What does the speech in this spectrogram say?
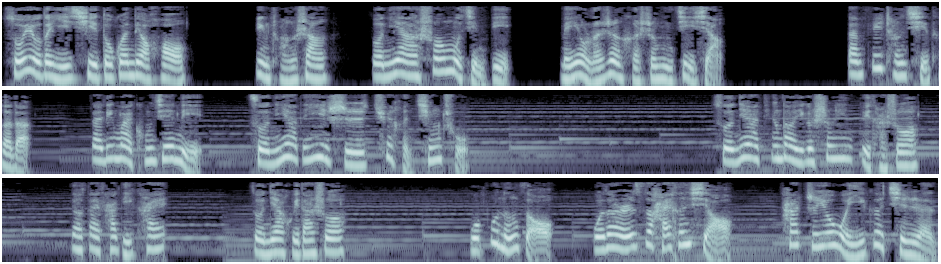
所有的仪器都关掉后，病床上，索尼娅双目紧闭，没有了任何生命迹象。但非常奇特的，在另外空间里。索尼娅的意识却很清楚。索尼娅听到一个声音对她说：“要带他离开。”索尼娅回答说：“我不能走，我的儿子还很小，他只有我一个亲人，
